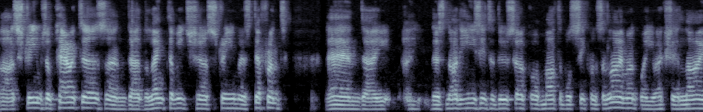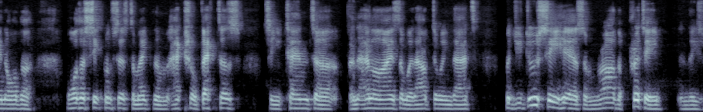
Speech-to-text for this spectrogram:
uh, streams of characters and uh, the length of each uh, stream is different. And uh, there's not easy to do so-called multiple sequence alignment where you actually align all the all the sequences to make them actual vectors. So you tend to and analyze them without doing that. But you do see here some rather pretty in these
